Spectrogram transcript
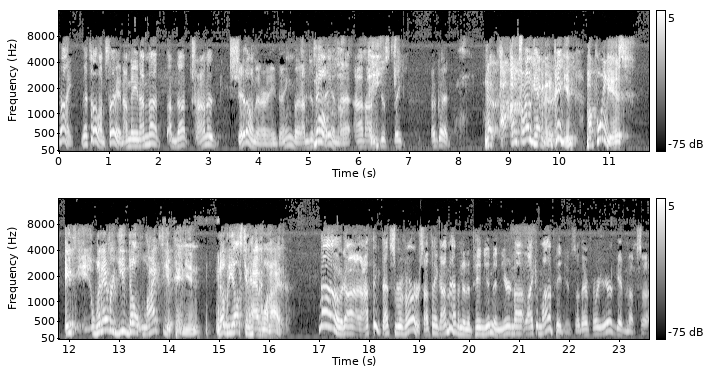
Right. That's all I'm saying. I mean, I'm not. I'm not trying to shit on it or anything, but I'm just No. saying that I, I just think. Oh, good. No, I, I'm finally having an opinion. My point is, if whenever you don't like the opinion, nobody else can have one either. No, no, I think that's the reverse. I think I'm having an opinion and you're not liking my opinion, so therefore you're getting upset.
